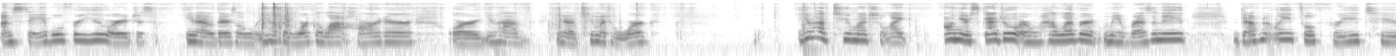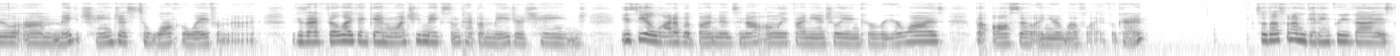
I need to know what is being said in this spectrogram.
unstable for you or it just you know, there's a, you have to work a lot harder or you have, you know, too much work. You have too much like on your schedule or however it may resonate, definitely feel free to um, make changes to walk away from that. Because I feel like, again, once you make some type of major change, you see a lot of abundance, not only financially and career-wise, but also in your love life, okay? So that's what I'm getting for you guys.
